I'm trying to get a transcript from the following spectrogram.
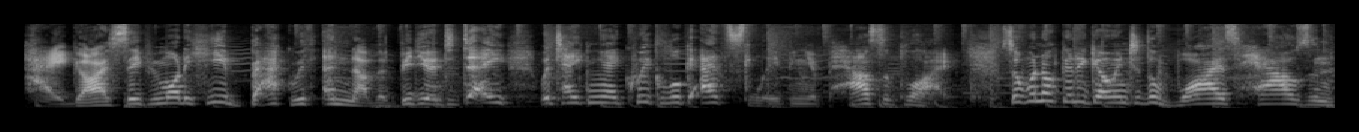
Hey guys, CPU Modder here, with another video, and today we're taking a quick look at sleeving your power supply. So we're not going to go into the whys, hows, and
